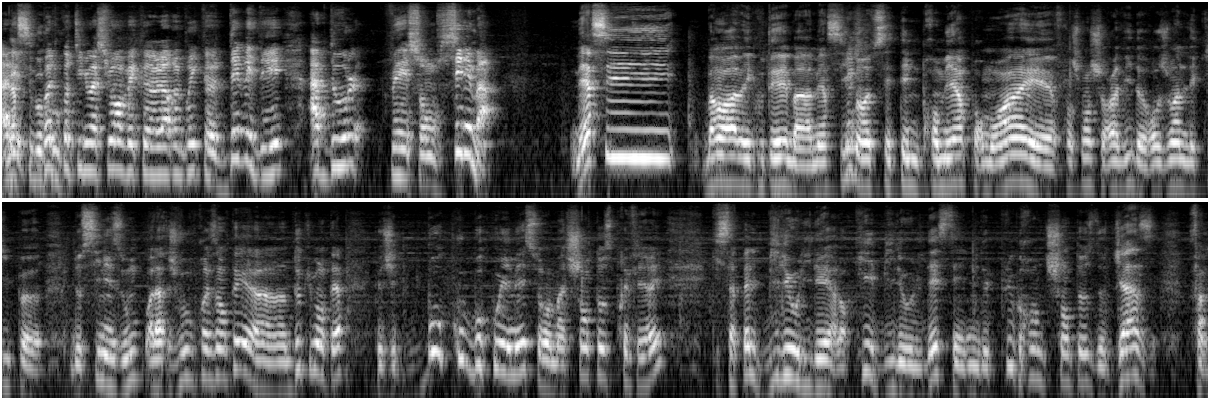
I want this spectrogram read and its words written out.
merci beaucoup. bonne continuation avec euh, la rubrique DVD. Abdoul fait son cinéma. Merci Bon, écoutez, bah, merci. C'était une première pour moi et euh, franchement, je suis ravi de rejoindre l'équipe euh, de Cinezoom. Voilà, je vais vous présenter un documentaire que j'ai beaucoup, beaucoup aimé sur ma chanteuse préférée qui s'appelle Billie Holiday. Alors, qui est Billie Holiday? C'est une des plus grandes chanteuses de jazz, enfin,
